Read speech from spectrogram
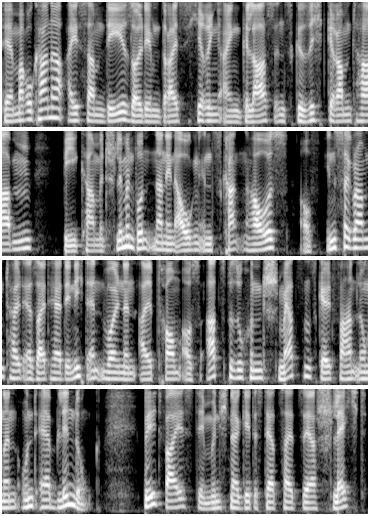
Der Marokkaner Aysam D. soll dem 30-Jährigen ein Glas ins Gesicht gerammt haben. Kam mit schlimmen Wunden an den Augen ins Krankenhaus. Auf Instagram teilt er seither den nicht enden wollenden Albtraum aus Arztbesuchen, Schmerzensgeldverhandlungen und Erblindung. Bild weiß, dem Münchner geht es derzeit sehr schlecht.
